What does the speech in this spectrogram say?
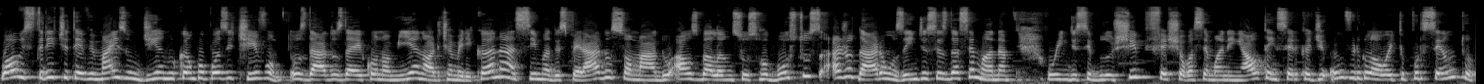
Wall Street teve mais um dia no campo positivo. Os dados da economia norte-americana acima do esperado, somado aos balanços robustos, ajudaram os índices da semana. O índice Blue Chip fechou a semana em alta em cerca de 1,8%,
